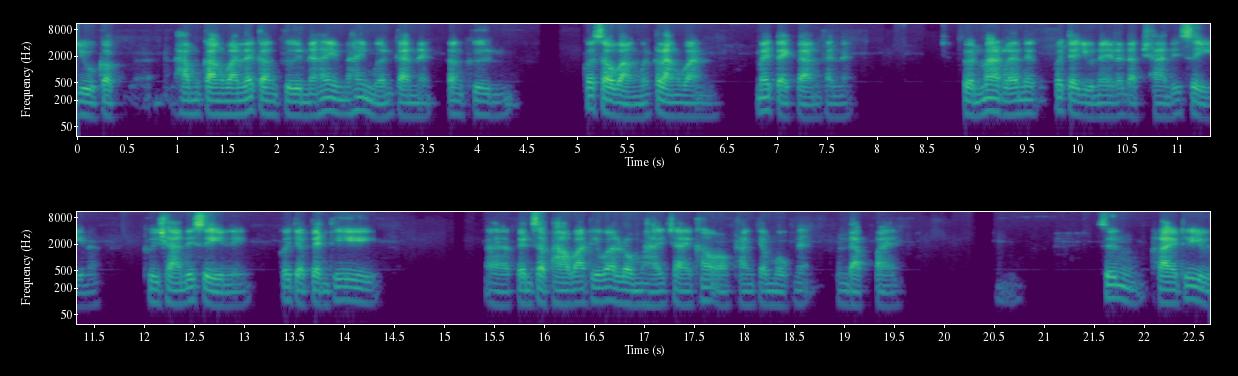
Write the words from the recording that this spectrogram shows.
อยู่กับทำกลางวันและกลางคืนนะให้ให้เหมือนกันเนี่ยกลางคืนก็สว่างเหมือนกลางวันไม่แตกต่างกันนะ ส่วนมากแล้วเนี่ยก็จะอยู่ในระดับฌานที่สี่นะคือฌานที่สี่นี่ก็จะเป็นที่เป็นสภาวะที่ว่าลมหายใจเข้าออกทางจมูกเนี่ยมันดับไป ซึ่งใครที่อยู่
